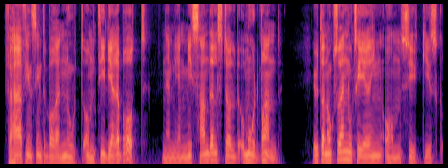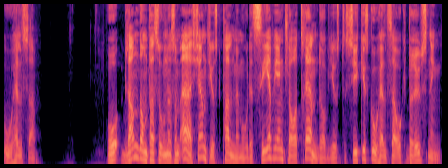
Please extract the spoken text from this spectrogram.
För här finns inte bara en not om tidigare brott, nämligen misshandel, stöld och mordbrand, utan också en notering om psykisk ohälsa. Och bland de personer som erkänt just Palmemordet ser vi en klar trend av just psykisk ohälsa och berusning.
